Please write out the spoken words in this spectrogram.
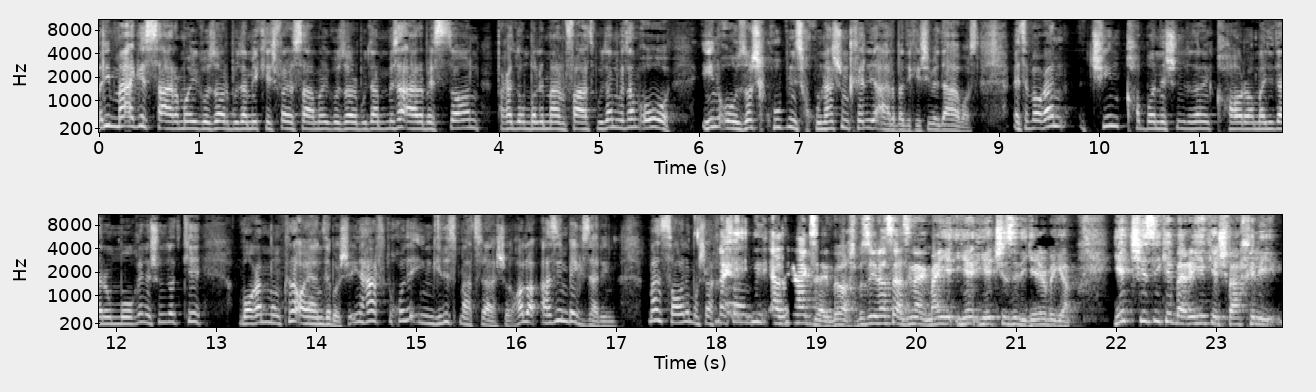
ولی من اگه سرمایه گذار بودم یک کشور سرمایه گذار بودم مثل عربستان فقط دنبال منفعت بودم گفتم او این اوضاعش خوب نیست خونهشون خیلی عربده کشی به دعواست. اتفاقا چین با نشون دادن کارآمدی در اون موقع نشون داد که واقعا ممکنه آینده باشه. این حرف تو خود انگلیس مطرح شد. حالا از این بگذریم. من سوال مشخصا از این نگذریم. ببخشید بذار از این من یه،, یه،, چیز دیگه رو بگم. یه چیزی که برای یه کشور خیلی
